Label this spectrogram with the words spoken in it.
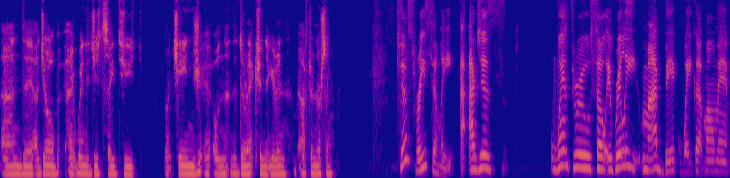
and uh, a job? How, when did you decide to uh, change uh, on the direction that you're in after nursing? just recently I, I just went through so it really my big wake up moment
